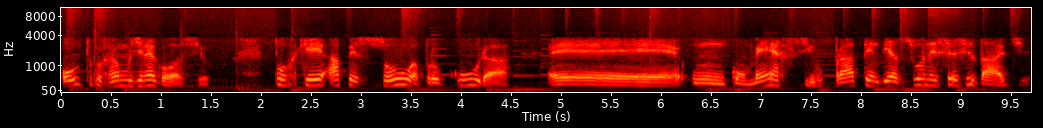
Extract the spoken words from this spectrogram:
outro ramo de negócio, porque a pessoa procura é, um comércio para atender a sua necessidade.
